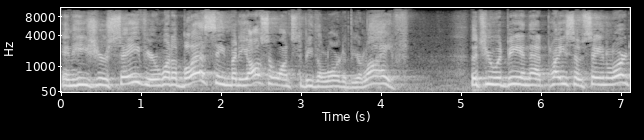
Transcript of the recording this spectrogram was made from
and He's your Savior, what a blessing, but He also wants to be the Lord of your life. That you would be in that place of saying, Lord,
